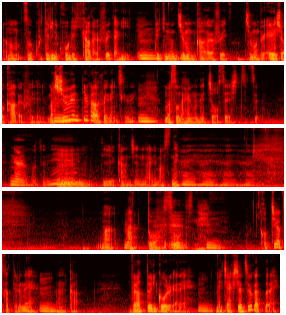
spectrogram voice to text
あのその敵の攻撃カードが増えたり、うん。敵の呪文カードが増え呪文とか栄唱カードが増えたり、まあ、うん。終焉っていうカードは増えないんですけどね、うん。まあ、その辺をね調整しつつ、なるほどね。うんっていう感じになりますね。はいはいはいはい。まあ、まああとはそうですね、うんこっちが使ってるね、うん。なんかブラッドリコールがね、うん。めちゃくちゃ強かったね。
